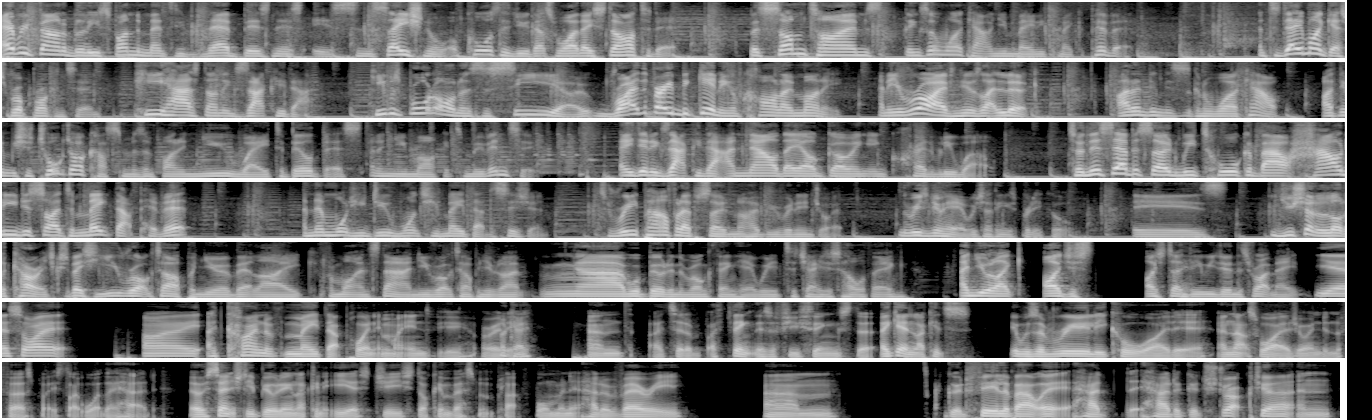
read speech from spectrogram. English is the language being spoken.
Every founder believes fundamentally their business is sensational. Of course they do, that's why they started it. But sometimes things don't work out and you may need to make a pivot. And today, my guest, Rob Brockington, he has done exactly that. He was brought on as the CEO right at the very beginning of Claro Money. And he arrived and he was like, Look, I don't think this is going to work out. I think we should talk to our customers and find a new way to build this and a new market to move into. And he did exactly that, and now they are going incredibly well. So, in this episode, we talk about how do you decide to make that pivot, and then what do you do once you've made that decision. It's a really powerful episode, and I hope you really enjoy it. The reason you're here, which I think is pretty cool, is you showed a lot of courage because basically you rocked up and you're a bit like, from what I understand, you rocked up and you're like, nah, we're building the wrong thing here. We need to change this whole thing. And you're like, I just, I just don't think we're doing this right, mate. Yeah, so I, I, I kind of made that point in my interview already. Okay. And I said I think there's a few things that again, like it's it was a really cool idea, and that's why I joined in the first place. Like what they had, they were essentially building like an ESG stock investment platform, and it had a very um, good feel about it. It had it had a good structure, and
